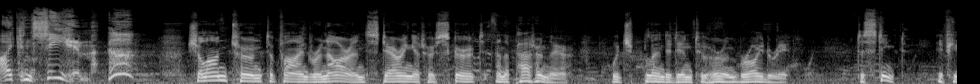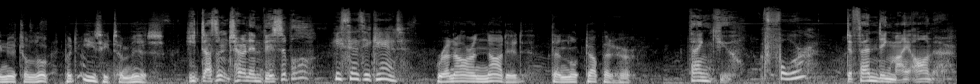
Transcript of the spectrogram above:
I can see him. Shallan turned to find Renarin staring at her skirt and the pattern there, which blended into her embroidery. Distinct, if you knew to look, but easy to miss. He doesn't turn invisible? He says he can't. Renarin nodded, then looked up at her. Thank you. For? Defending my honor.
